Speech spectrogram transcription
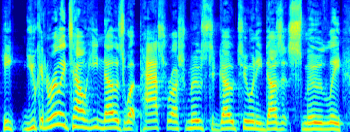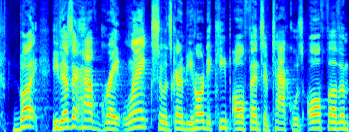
He you can really tell he knows what pass rush moves to go to and he does it smoothly, but he doesn't have great length, so it's going to be hard to keep offensive tackles off of him.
